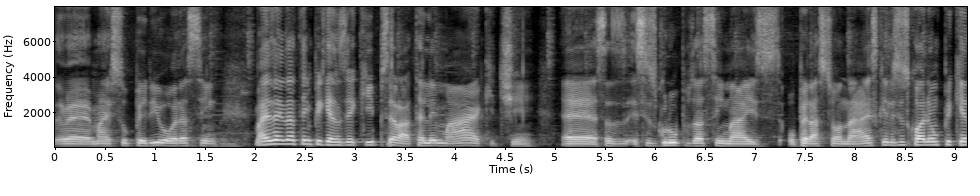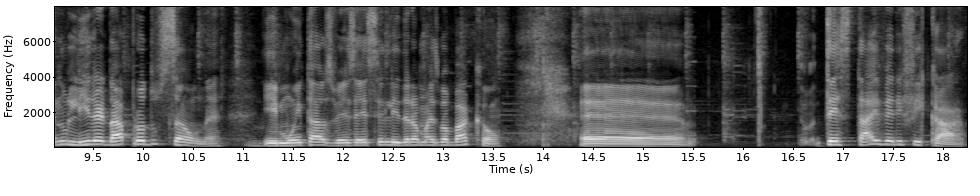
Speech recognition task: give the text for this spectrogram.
é, mais superior, assim. Mas ainda tem pequenas equipes, sei lá, telemarketing, é, essas, esses grupos assim mais operacionais que eles escolhem um pequeno líder da produção, né? E muitas vezes esse líder é o mais babacão. É... Testar e verificar.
